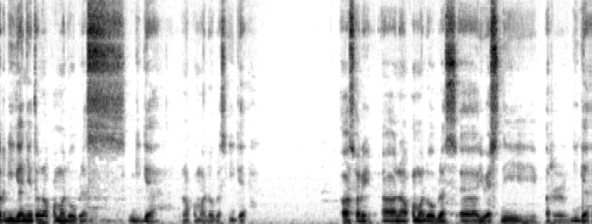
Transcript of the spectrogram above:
per giganya itu 0,12 giga 0,12 giga oh sorry uh, 0,12 uh, USD per giga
